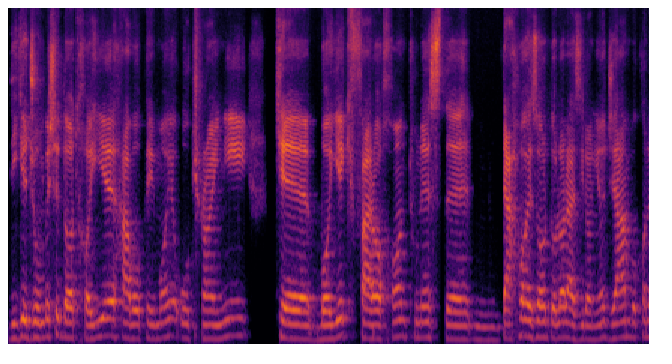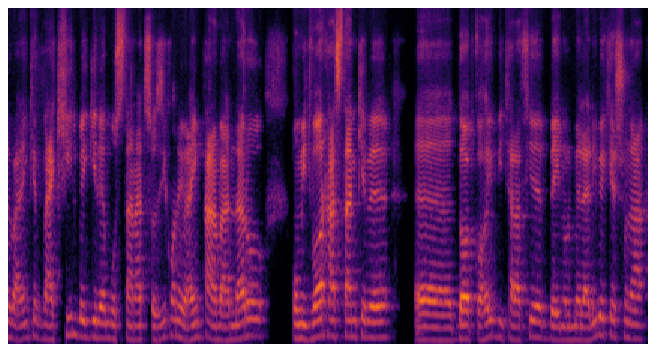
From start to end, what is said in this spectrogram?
دیگه جنبش دادخواهی هواپیمای اوکراینی که با یک فراخان تونست ده هزار دلار از ایرانی ها جمع بکنه برای اینکه وکیل بگیره مستندسازی کنه و این پرونده رو امیدوار هستن که به دادگاه های بیطرفی بین المللی بکشونن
